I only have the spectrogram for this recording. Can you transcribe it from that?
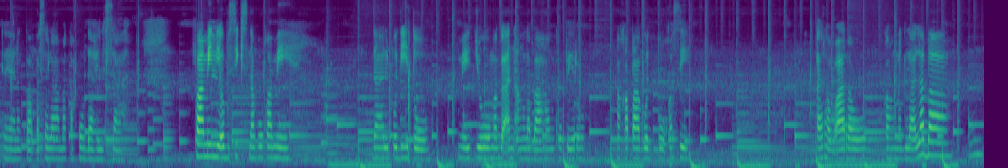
Kaya nagpapasalamat ako dahil sa family of six na po kami. Dahil po dito, medyo magaan ang labahan ko pero kakapagod po kasi araw-araw kang naglalaba. Hmm.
